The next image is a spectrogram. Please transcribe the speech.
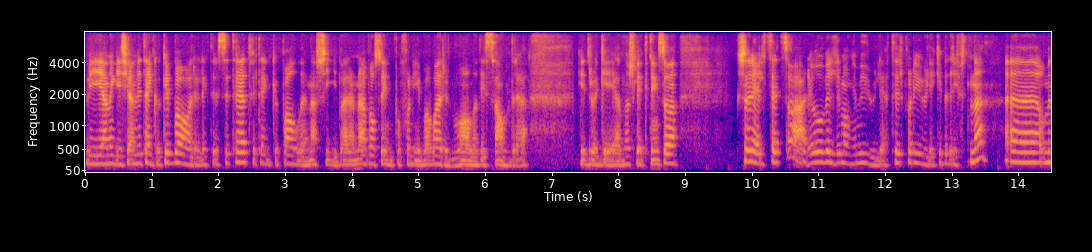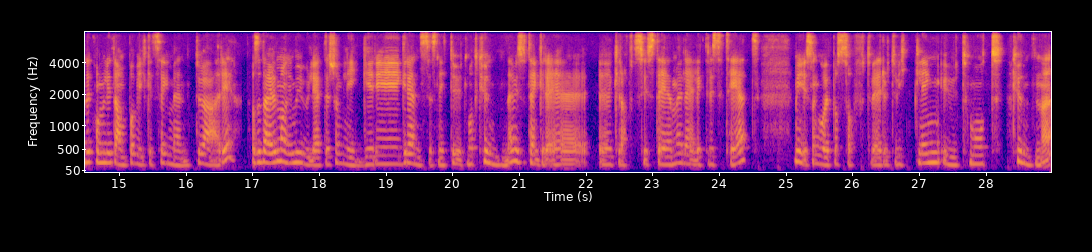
vi i Energikjøen vi tenker jo ikke bare elektrisitet, vi tenker på alle energibærerne. Vi er også inne på fornybar varme og alle disse andre hydrogen og slike ting. Så generelt sett så er det jo veldig mange muligheter for de ulike bedriftene. Eh, men det kommer litt an på hvilket segment du er i. Altså det er jo mange muligheter som ligger i grensesnittet ut mot kundene, hvis du tenker eh, eh, kraftsystemet eller elektrisitet. Mye som går på softwareutvikling ut mot kundene.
